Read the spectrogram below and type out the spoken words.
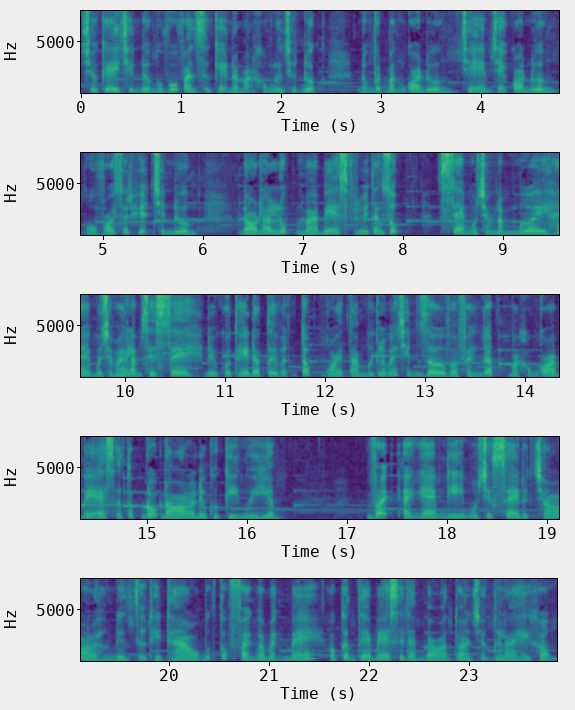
Chưa kể trên đường có vô vàn sự kiện mà bạn không lường trước được, động vật băng qua đường, trẻ em chạy qua đường, ổ voi xuất hiện trên đường. Đó là lúc mà ABS phát huy tác dụng. Xe 150 hay 125cc đều có thể đạt tới vận tốc ngoài 80 km/h và phanh gấp mà không có ABS ở tốc độ đó là điều cực kỳ nguy hiểm. Vậy anh em nghĩ một chiếc xe được cho là hướng đến sự thể thao, bức tốc phanh và mạnh mẽ có cần tới ABS để đảm bảo an toàn cho người lái hay không?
